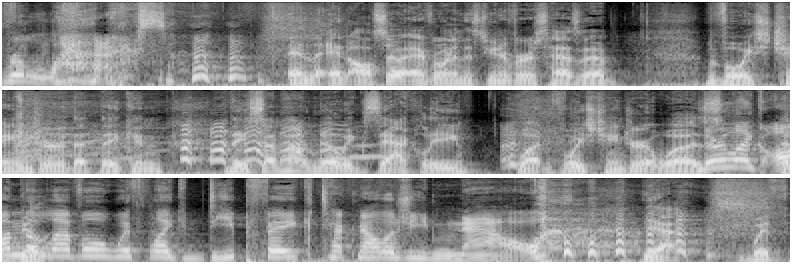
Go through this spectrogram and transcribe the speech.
Relax. and and also everyone in this universe has a voice changer that they can they somehow know exactly what voice changer it was They're like on the level with like deep fake technology now. yeah with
